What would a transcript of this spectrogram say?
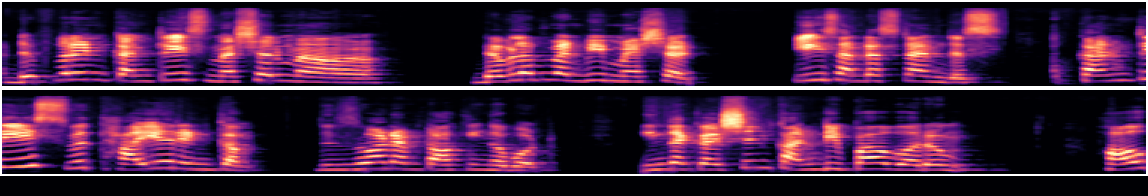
different countries measure development be measured please understand this countries with higher income this is what I'm talking about இந்த கொஷின் கண்டிப்பாக வரும் how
